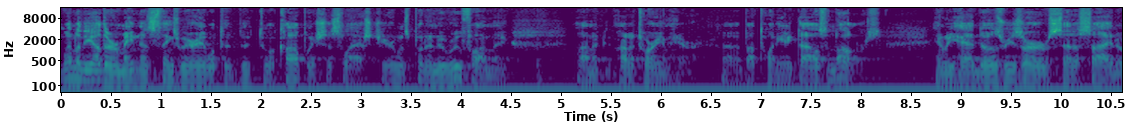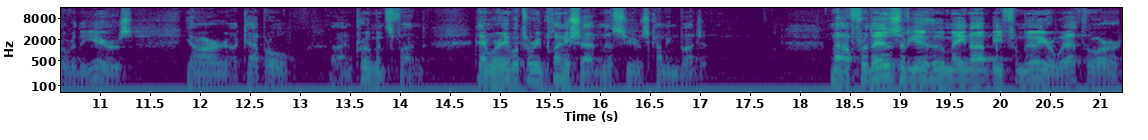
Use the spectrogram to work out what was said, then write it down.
one of the other maintenance things we were able to, to accomplish this last year was put a new roof on the on auditorium here, uh, about $28,000. And we had those reserves set aside over the years in our uh, capital uh, improvements fund. And we're able to replenish that in this year's coming budget. Now, for those of you who may not be familiar with or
